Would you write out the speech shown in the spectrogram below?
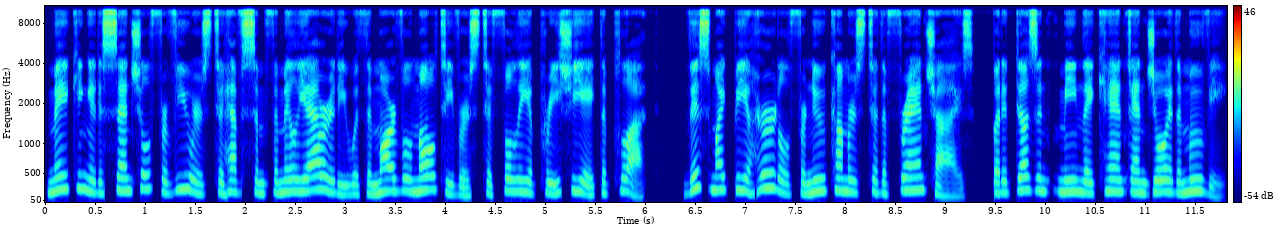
making it essential for viewers to have some familiarity with the Marvel multiverse to fully appreciate the plot. This might be a hurdle for newcomers to the franchise, but it doesn't mean they can't enjoy the movie.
